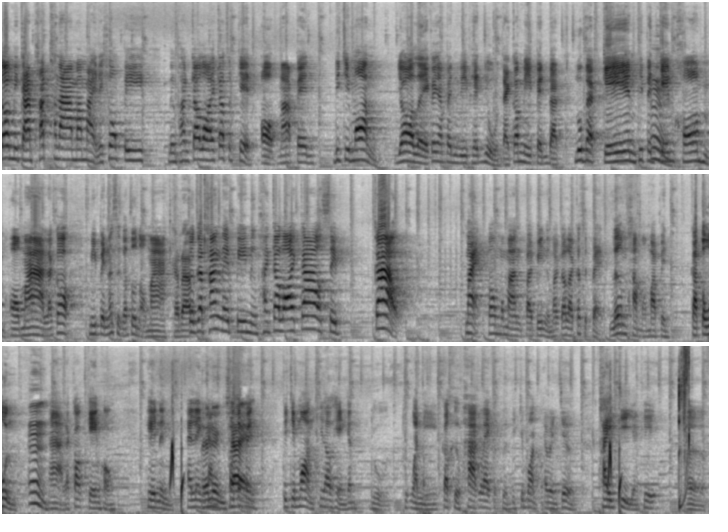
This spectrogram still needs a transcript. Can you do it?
ก็มีการพัฒนามาใหม่ในช่วงปี 1997 ออกมาเป็นดิจิมอนย่อเลยก็ยังเป็น v p e t อยู่ แต่ก็มีเป็นแบบรูปแบบเกมที่เป็นอืมเกมคอมออกมา แล้วก็มีเป็นหนังสือการ์ตูนออกมาครับจนกระทั่งในปี 1999ไม่ต้องประมาณปลายปี 1998 เริ่มทำออกมาเป็นการ์ตูนอืมอ่าแล้วก็เกมของ P1 ให้เล่นกัน Play 1ก็จะใช่เป็น ดิจิมอนที่เราเห็นกันอยู่ทุกวันนี้ก็คือภาคแรกก็คือดิจิมอน a อเวนเจอร์ไทจิอย่างที่เออแ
